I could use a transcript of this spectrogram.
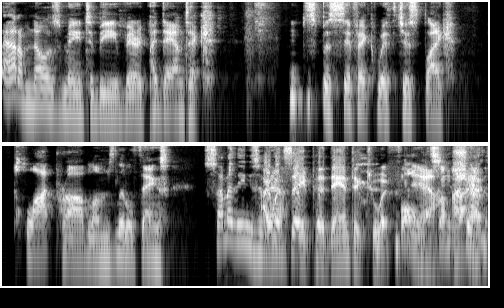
Adam knows me to be very pedantic, specific with just like plot problems, little things. Some of these, are I would say pedantic to a fault Yeah. I,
